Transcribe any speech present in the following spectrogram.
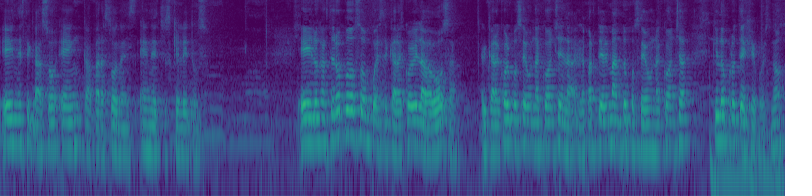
En este caso en caparazones, en exoesqueletos. Eh, los gasterópodos son pues el caracol y la babosa. El caracol posee una concha en la, parte del manto, posee una concha que lo protege, pues, ¿no?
